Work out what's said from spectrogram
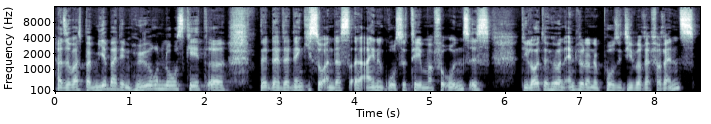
Also was bei mir bei dem Hören losgeht, äh, da, da, da denke ich so an das äh, eine große Thema für uns ist, die Leute hören entweder eine positive Referenz.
